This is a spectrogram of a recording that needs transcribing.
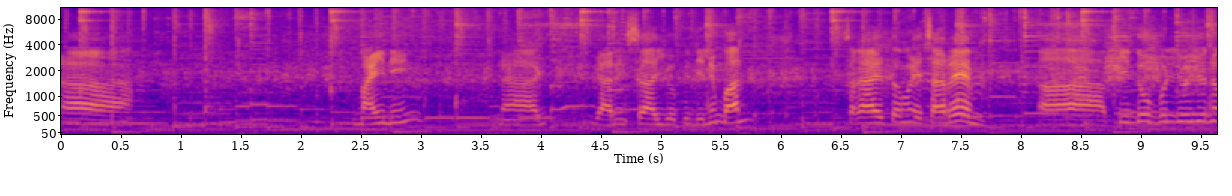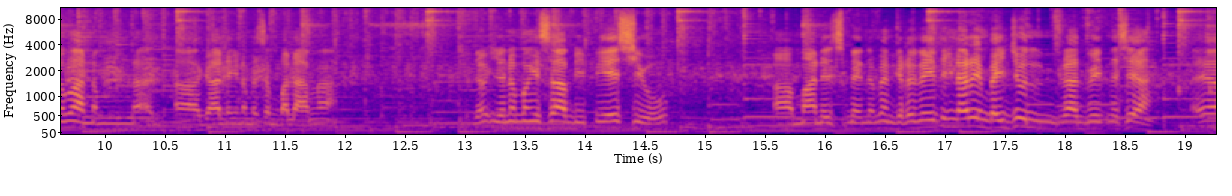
ah, mining na galing sa UP Diliman. Saka itong HRM. ah, PWU naman, na, ah, galing naman sa Balanga. Yun, yun namang isa, BPSU. Ah, management naman. Graduating na rin. By June, graduate na siya. Kaya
